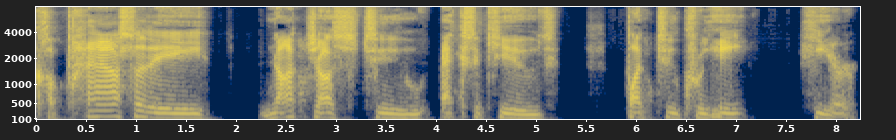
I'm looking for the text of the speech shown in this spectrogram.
capacity not just to execute, but to create here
